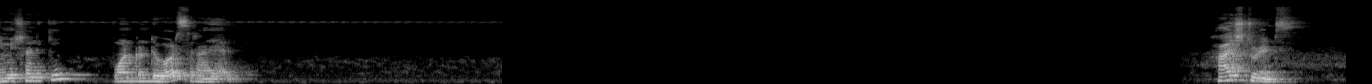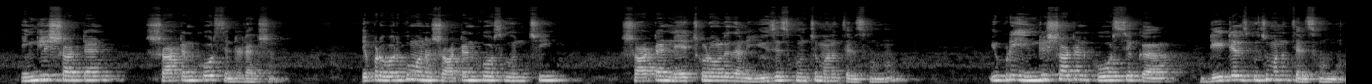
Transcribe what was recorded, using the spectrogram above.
నిమిషానికి వన్ ట్వంటీ వర్డ్స్ రాయాలి. Hi students English shorthand shorthand course introduction ఇప్పటి వరకు మనం షార్ట్ హ్యాండ్ కోర్స్ గురించి షార్ట్ హ్యాండ్ నేర్చుకోవడం లేదా దాని యూజెస్ గురించి మనం తెలుసుకున్నాం. ఇప్పుడు ఈ ఇంగ్లీష్ షార్ట్ హ్యాండ్ కోర్స్ యొక్క డీటెయిల్స్ గురించి మనం తెలుసుకుందాం.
